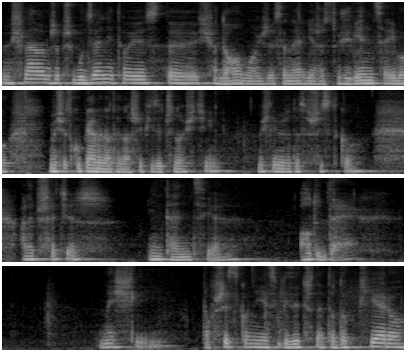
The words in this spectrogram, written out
Myślałem, że przebudzenie to jest e, świadomość, że jest energia, że jest coś więcej, bo my się skupiamy na tej naszej fizyczności. Myślimy, że to jest wszystko. Ale przecież intencje, oddech, myśli, to wszystko nie jest fizyczne, to dopiero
